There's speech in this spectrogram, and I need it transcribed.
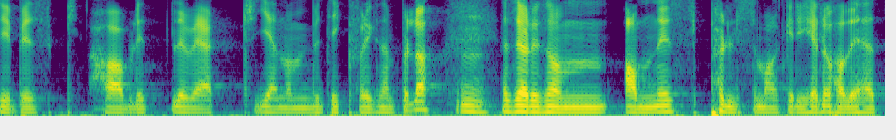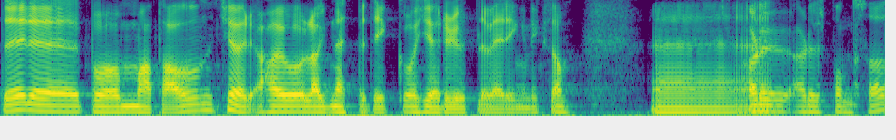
typisk har blitt levert gjennom butikk, f.eks. Mm. Jeg ser liksom Annis pølsemakeri, eller hva de heter, eh, på mathallen. Kjører, har jo lagd nettbutikk og kjører utlevering, liksom. Eh, Er du, er du sponsa?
